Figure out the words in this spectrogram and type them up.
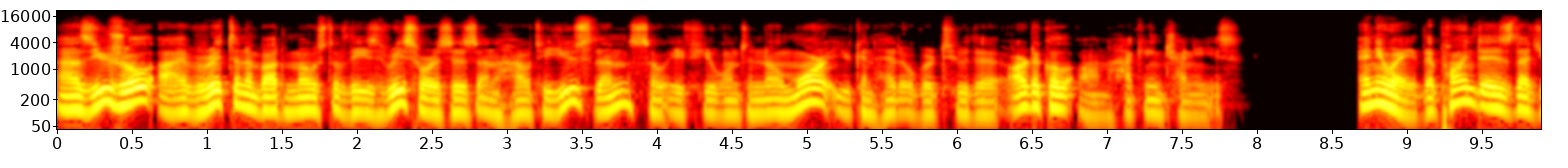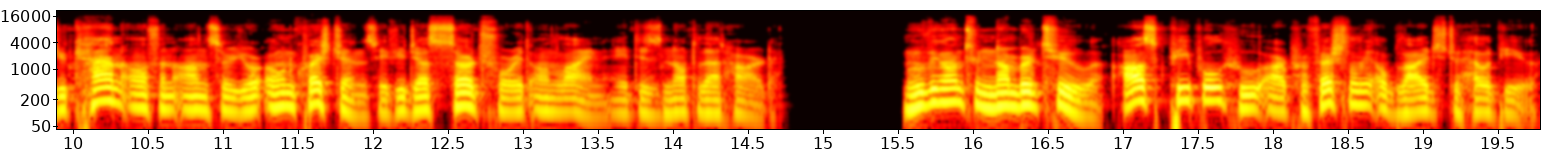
As usual, I've written about most of these resources and how to use them, so if you want to know more, you can head over to the article on Hacking Chinese. Anyway, the point is that you can often answer your own questions if you just search for it online. It is not that hard. Moving on to number two ask people who are professionally obliged to help you.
